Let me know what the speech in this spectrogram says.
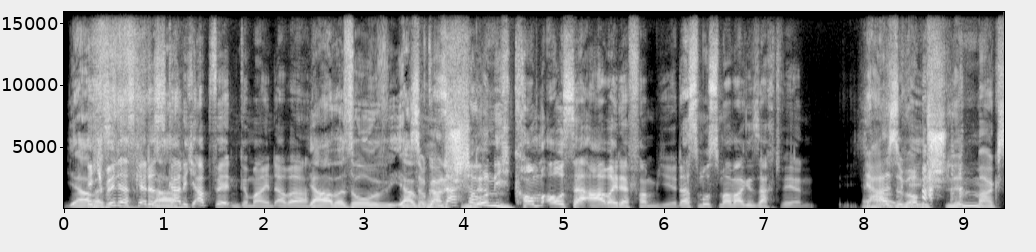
Ja, ich will das, das ja. ist gar nicht abwertend gemeint, aber Ja, aber so, ja, Ist doch gut. gar nicht Sascha schlimm. und ich kommen aus der Arbeiterfamilie. Das muss mal mal gesagt werden. Ja, Ja, ist okay. überhaupt nicht schlimm, Max.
